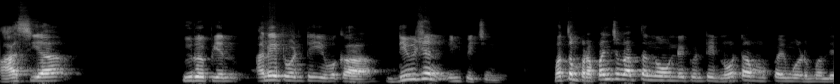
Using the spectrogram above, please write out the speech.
ఆసియా యూరోపియన్ అనేటువంటి ఒక డివిజన్ వినిపించింది. మొత్తం ప్రపంచవ్యాప్తంగా ఉండేటువంటి నూట ముప్పై మూడు మంది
